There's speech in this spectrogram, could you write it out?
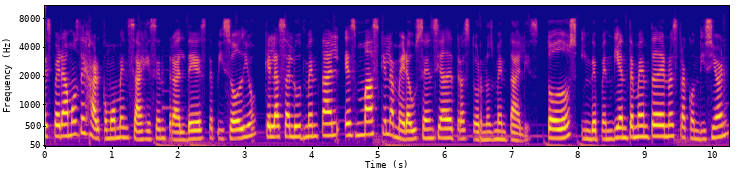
Esperamos dejar como mensaje central de este episodio que la salud mental es más que la mera ausencia de trastornos mentales. Todos, independientemente de nuestra condición,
